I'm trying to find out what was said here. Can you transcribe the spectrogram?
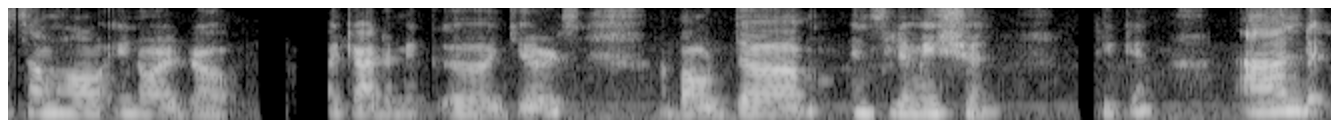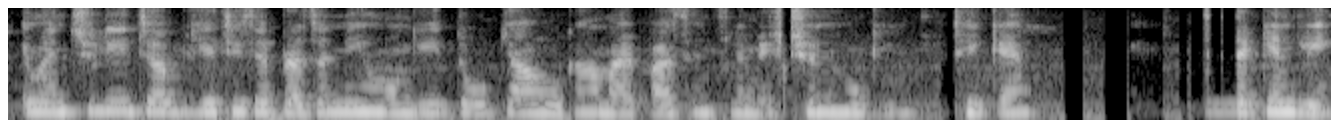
somehow in our uh, academic uh, years about the inflammation. ठीक है And eventually जब ये चीज़ें प्रेजेंट नहीं होंगी तो क्या होगा हमारे पास इन्फ्लेमेशन होगी ठीक है सेकेंडली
